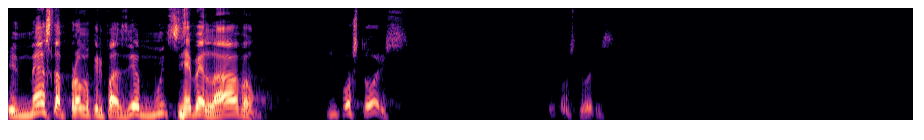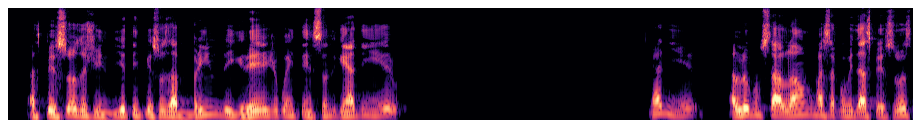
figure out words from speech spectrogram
E nessa prova que ele fazia, muitos se revelavam impostores. Impostores. As pessoas hoje em dia têm pessoas abrindo igreja com a intenção de ganhar dinheiro. Ganhar dinheiro aluga um salão, começa a convidar as pessoas,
